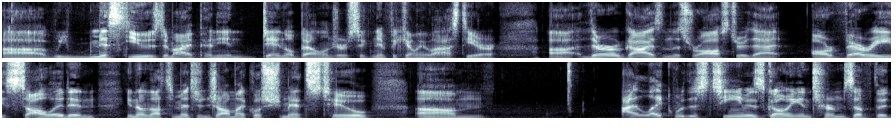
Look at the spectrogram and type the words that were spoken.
Uh, we misused, in my opinion, Daniel Bellinger significantly last year. Uh, there are guys on this roster that are very solid, and you know, not to mention John Michael Schmitz too. Um, I like where this team is going in terms of the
